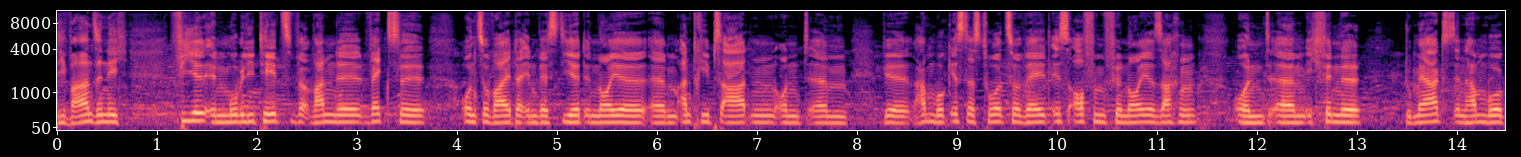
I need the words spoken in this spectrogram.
die wahnsinnig viel in Mobilitätswandel, Wechsel und so weiter investiert, in neue ähm, Antriebsarten. Und ähm, wir, Hamburg ist das Tor zur Welt, ist offen für neue Sachen. Und ähm, ich finde, du merkst in Hamburg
